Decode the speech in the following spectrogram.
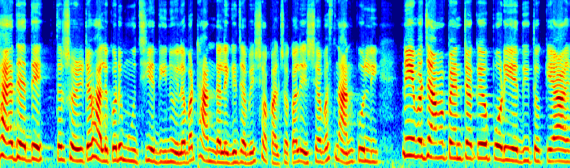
হ্যাঁ দে দে তোর শরীরটা ভালো করে মুছিয়ে দিন হইলে আবার ঠান্ডা লেগে যাবে। সকাল সকাল এসে আবার স্নান করলি। নে এবার জামা প্যান্টটাকেও পরিয়ে দিই তোকে আয়।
